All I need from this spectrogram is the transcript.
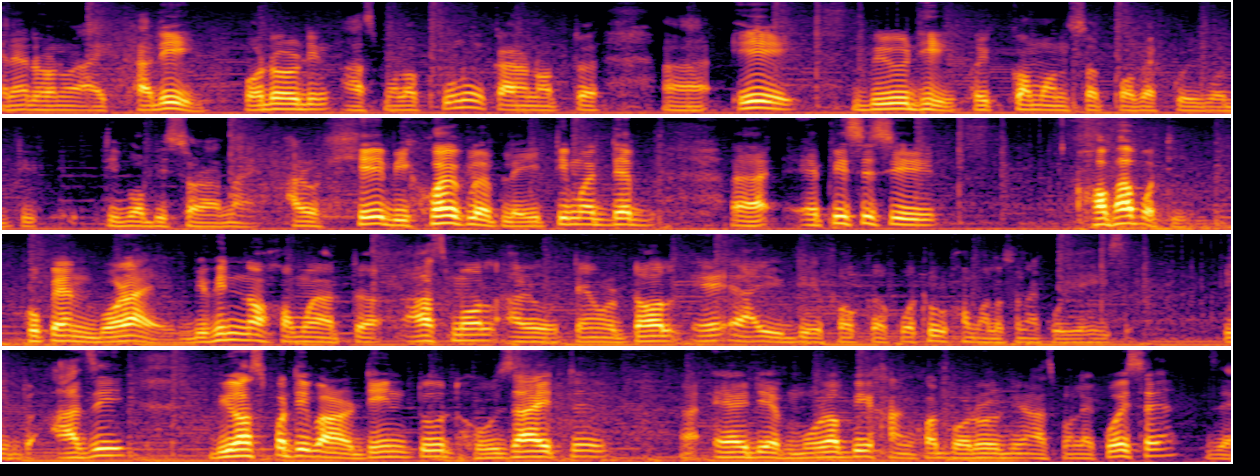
এনেধৰণৰ আখ্যা দি বদৰুদ্দিন আজমলক কোনো কাৰণত এই বিৰোধী ঐক্য মঞ্চত প্ৰৱেশ কৰিব দিব বিচৰা নাই। আৰু সেই বিষয়ক লৈ পেলাই ইতিমধ্যে এ পি চি চিৰ সভাপতি ভূপেন বৰাই বিভিন্ন সময়ত আজমল আৰু তেওঁৰ দল এ আই ইউ ডি এফক কঠোৰ সমালোচনা কৰি আহিছে। কিন্তু আজি বৃহস্পতিবাৰ দিনটোত হোজাইত এ আই ডি এফ মুৰব্বী সাংসদ বদৰুদ্দিন আজমলে কৈছে যে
